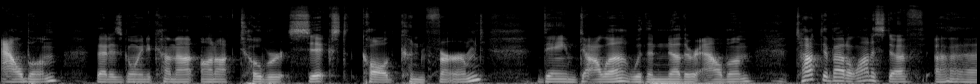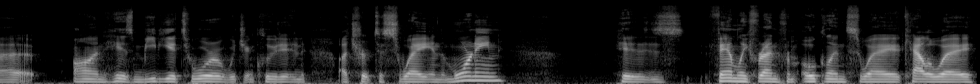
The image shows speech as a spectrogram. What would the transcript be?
album that is going to come out on October 6th called Confirmed. Dame Dolla with another album. Talked about a lot of stuff uh, on his media tour, which included a trip to Sway in the morning, his family friend from Oakland, Sway Calloway,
